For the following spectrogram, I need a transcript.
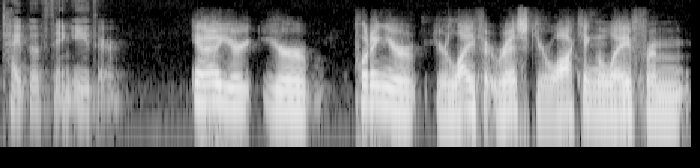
type of thing either. You know, you're you're putting your your life at risk. You're walking away from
